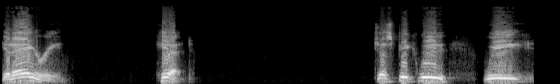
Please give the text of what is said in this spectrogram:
get angry, hit. Just because we, we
